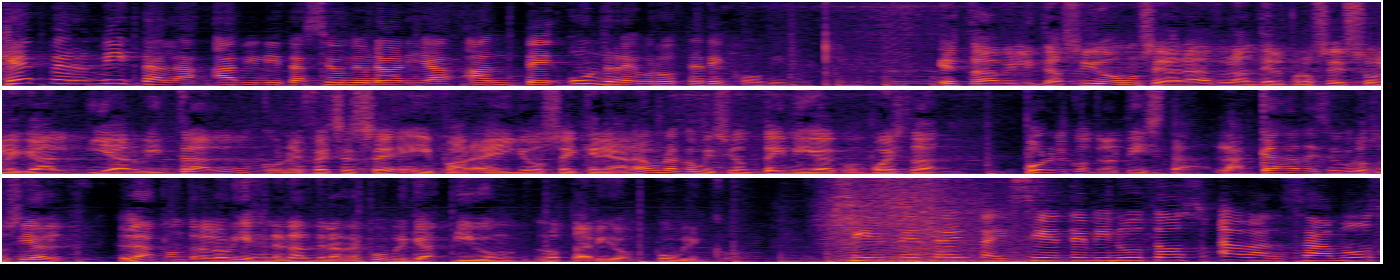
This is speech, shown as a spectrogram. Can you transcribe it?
que permita la habilitación de un área ante un rebrote de COVID. Esta habilitación se hará durante el proceso legal y arbitral con FCC y para ello se creará una comisión técnica compuesta por el contratista, la Caja de Seguro Social, la Contraloría General de la República y un notario público. 7.37 minutos, avanzamos.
